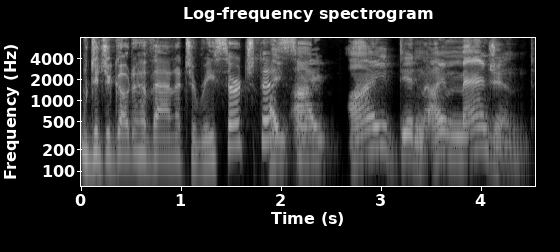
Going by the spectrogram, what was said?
Did you go to Havana to research this? or- I, I didn't. I imagined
